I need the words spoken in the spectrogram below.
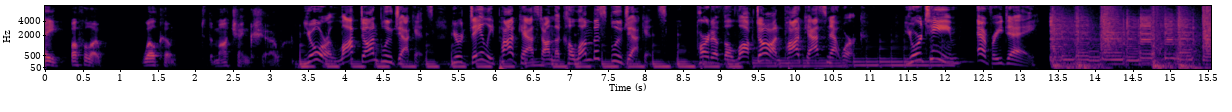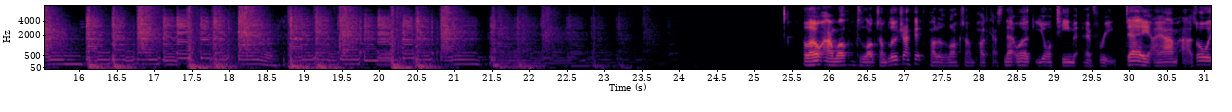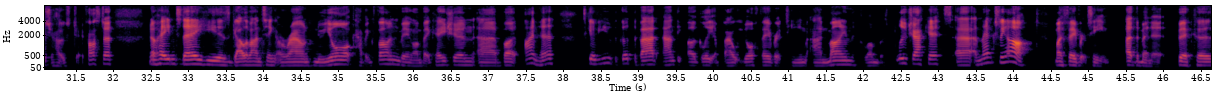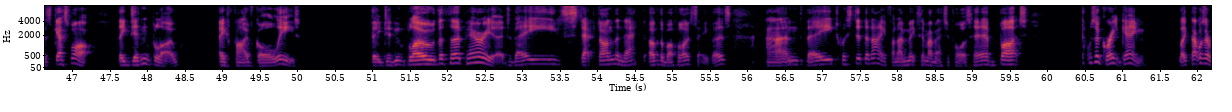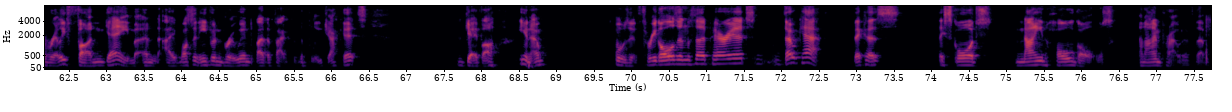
Hey, Buffalo, welcome to the Marchenko Show. You're Locked On Blue Jackets, your daily podcast on the Columbus Blue Jackets, part of the Locked On Podcast Network. Your team every day. Hello and welcome to Locked On Blue Jackets, part of the Locked On Podcast Network, your team every day. I am, as always, your host, Jay Foster. No Hayden today. He is gallivanting around New York, having fun, being on vacation. Uh, but I'm here to give you the good, the bad, and the ugly about your favorite team and mine, the Columbus Blue Jackets. Uh, and they actually are my favorite team at the minute because guess what? They didn't blow a five goal lead they didn't blow the third period. They stepped on the neck of the Buffalo Sabres and they twisted the knife. And I'm mixing my metaphors here, but that was a great game. Like, that was a really fun game. And I wasn't even ruined by the fact that the Blue Jackets gave up, you know, what was it, three goals in the third period? Don't care because they scored nine whole goals. And I'm proud of them.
